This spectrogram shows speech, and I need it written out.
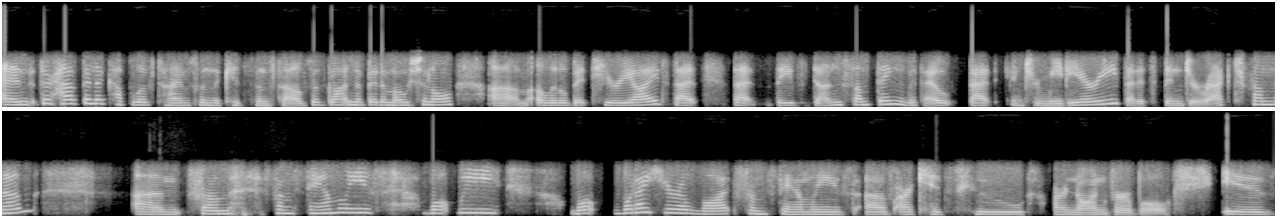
And there have been a couple of times when the kids themselves have gotten a bit emotional um, a little bit teary-eyed that that they've done something without that intermediary that it's been direct from them. Um, from from families. What we what what I hear a lot from families of our kids who are nonverbal is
